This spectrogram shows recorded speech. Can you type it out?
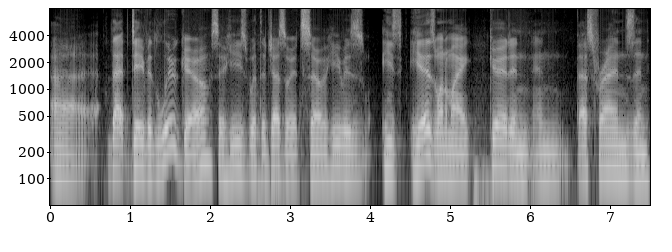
uh, that David Lugo. So he's with the Jesuits. So he was he's he is one of my good and, and best friends, and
